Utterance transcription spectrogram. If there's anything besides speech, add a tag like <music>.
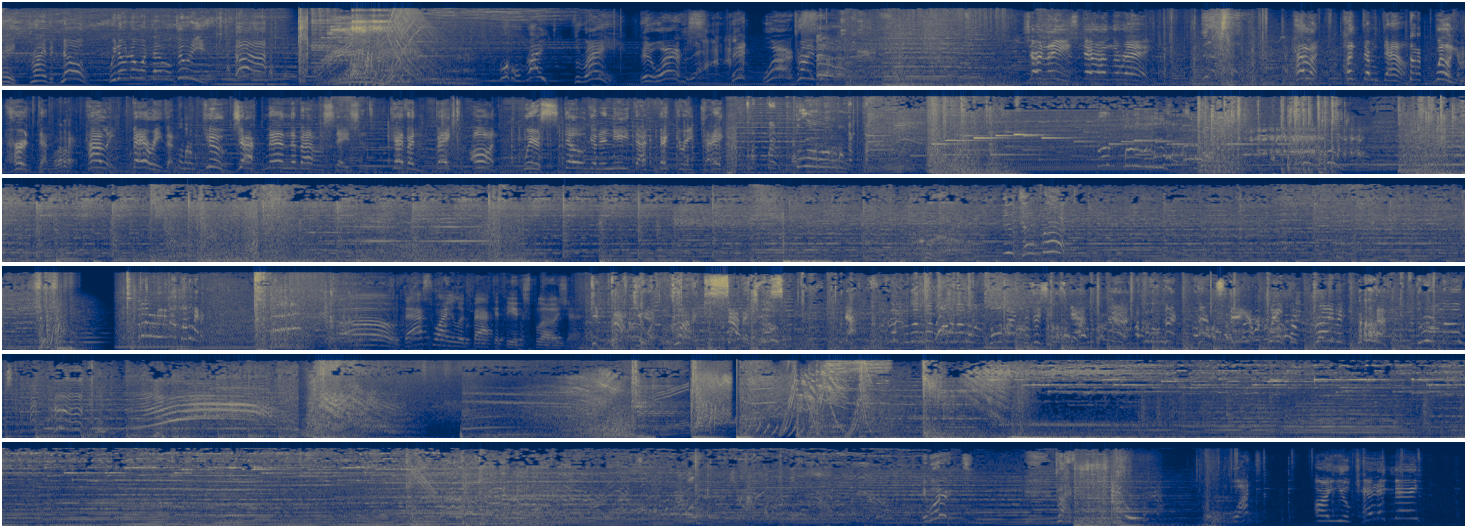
Wait, Private, no! We don't know what that will do to you! Ah! All right, the ray. It works. <laughs> It works. Private! Charlize, they're on the ray! <laughs> Helen, hunt them down! William, hurt them! <laughs> Halle, bury them! Hugh, Jack, man the battle stations! Kevin, bake on! We're still gonna need that victory keg! You that's why you look back at the explosion. Get back, you aquatic savages! Hold back positions! Stay away from Private! It worked! Private! What? Are you kidding me?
